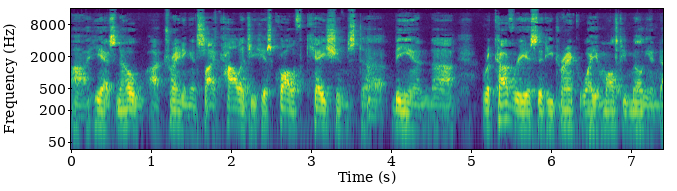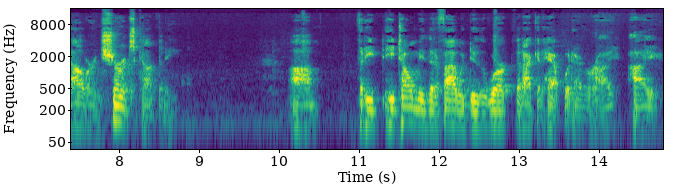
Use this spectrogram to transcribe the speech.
uh, he has no uh, training in psychology. His qualifications to be in uh, recovery is that he drank away a multi-million dollar insurance company. Um, but he, he told me that if I would do the work, that I could have whatever I I,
